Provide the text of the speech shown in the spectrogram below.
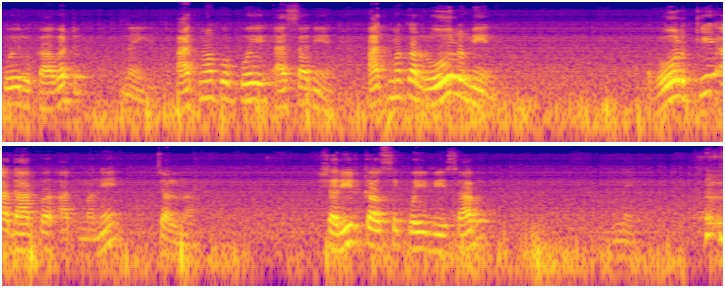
कोई रुकावट नहीं है। आत्मा को कोई ऐसा नहीं है। आत्मा का रोल मेन रोल के आधार पर आत्मा ने चलना। शरीर का उससे कोई भी हिसाब नहीं।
